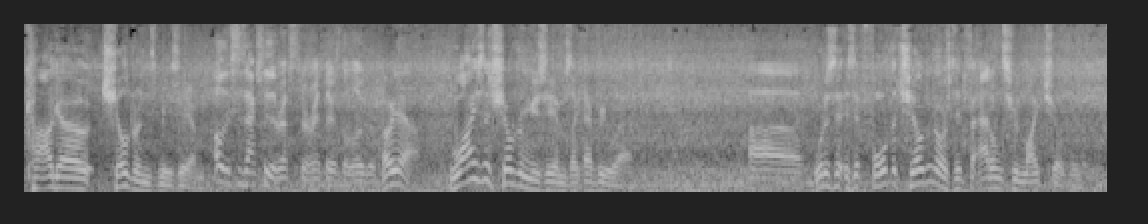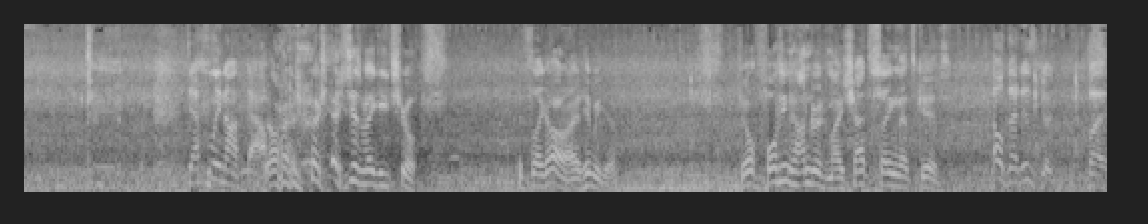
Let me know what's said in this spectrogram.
Chicago Children's Museum. Oh, this is actually the restaurant right there's the logo. Oh yeah. Why is the children museums like everywhere? Uh, What is it? Is it for the children or is it for adults who like children? definitely not that All right, it's okay, just making sure. It's like, all right, here we go. Bill, 1400. My chat's saying that's good. Oh, that is good. But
